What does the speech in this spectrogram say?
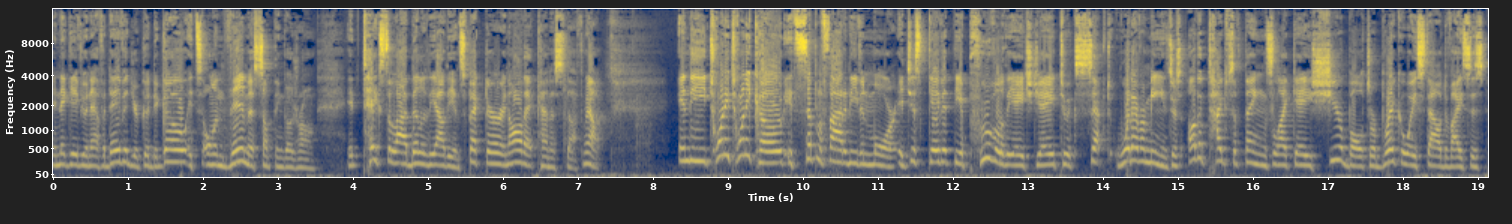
and they gave you an affidavit, you're good to go. It's on them if something goes wrong. It takes the liability out of the inspector and all that kind of stuff. Now, in the 2020 code, it simplified it even more. It just gave it the approval of the AHJ to accept whatever means. There's other types of things like a shear bolt or breakaway style devices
